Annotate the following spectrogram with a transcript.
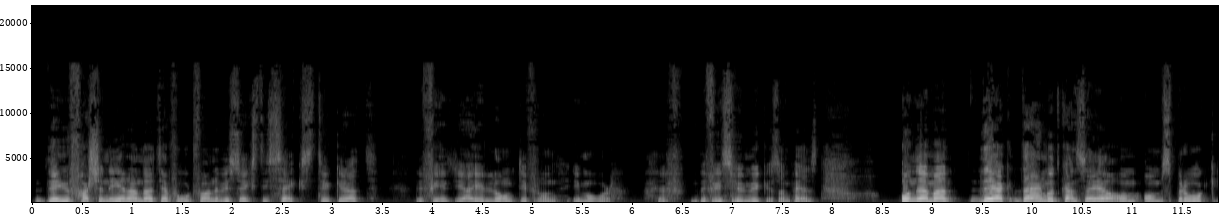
det är ju fascinerande att jag fortfarande vid 66 tycker att det finns, jag är ju långt ifrån i mål. Det finns hur mycket som helst. Och när man, det jag däremot kan säga om, om språk,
